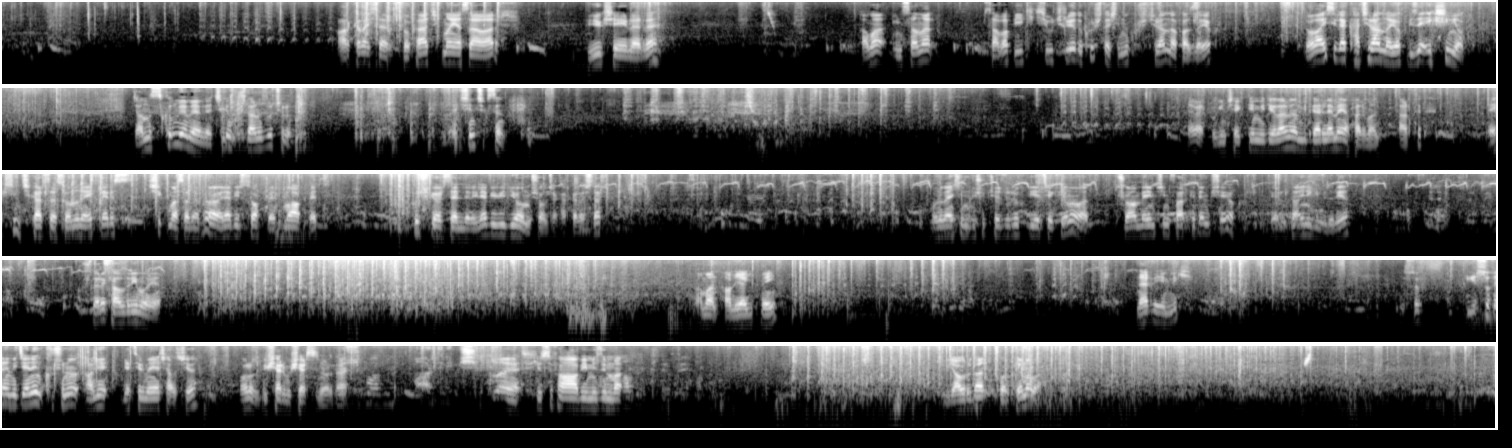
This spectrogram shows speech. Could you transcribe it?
Arkadaşlar sokağa çıkma yasağı var. Büyük şehirlerde. Ama insanlar sabah bir iki kişi uçuruyordu kuş da şimdi kuş uçuran da fazla yok. Dolayısıyla kaçıran da yok. Bize action yok. Canlı sıkılmıyor mu evde? Çıkın kuşlarınızı uçurun. Action çıksın. Evet bugün çektiğim videolardan bir derleme yaparım artık. Action çıkarsa sonuna ekleriz. Çıkmasa da böyle bir sohbet, muhabbet, kuş görselleriyle bir video olmuş olacak arkadaşlar. Bunu ben şimdi düşük çözünürlük diye çekiyorum ama şu an benim için fark eden bir şey yok. Görüntü aynı gibi duruyor. Kuşları kaldırayım oraya. Aman halıya gitmeyin. Nerede yemlik? Yusuf. Yusuf emicenin kuşunu Ali getirmeye çalışıyor. Oğlum düşer müşersin orada. Yusuf abi Mardin'iymiş. Evet, Yusuf abimizin ma- yavrudan korkuyorum ama.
